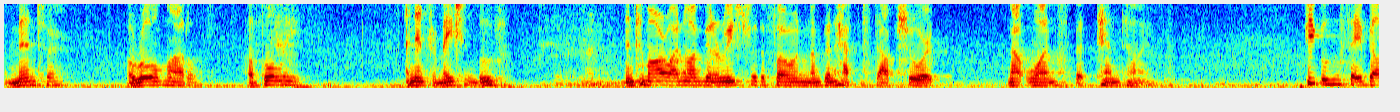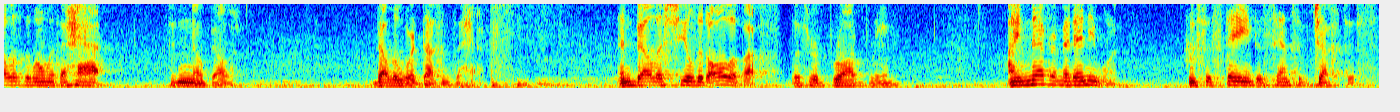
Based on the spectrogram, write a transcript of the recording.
a mentor, a role model, a bully, an information booth. And tomorrow I know I'm going to reach for the phone and I'm going to have to stop short not once, but ten times. People who say Bella's the one with a hat didn't know Bella. Bella wore dozens of hats. And Bella shielded all of us with her broad brim. I never met anyone who sustained a sense of justice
